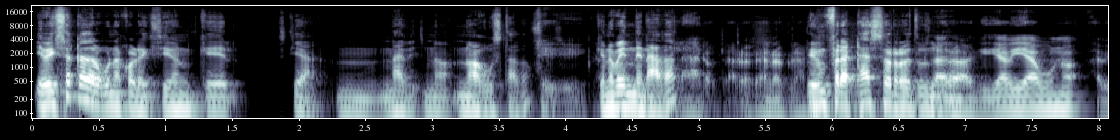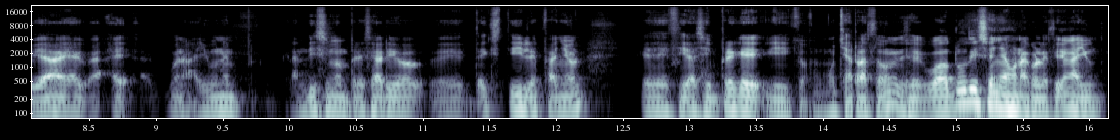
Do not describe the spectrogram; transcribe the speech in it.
¿Y habéis sacado alguna colección que, hostia, mm, no, no, ha gustado? Sí, sí. que no vende nada. Claro, claro, claro. claro. Es un fracaso rotundo. Claro, aquí había uno, había, bueno, hay un em, grandísimo empresario eh, textil español que decía siempre que, y con mucha razón, dice, cuando tú diseñas una colección hay un,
